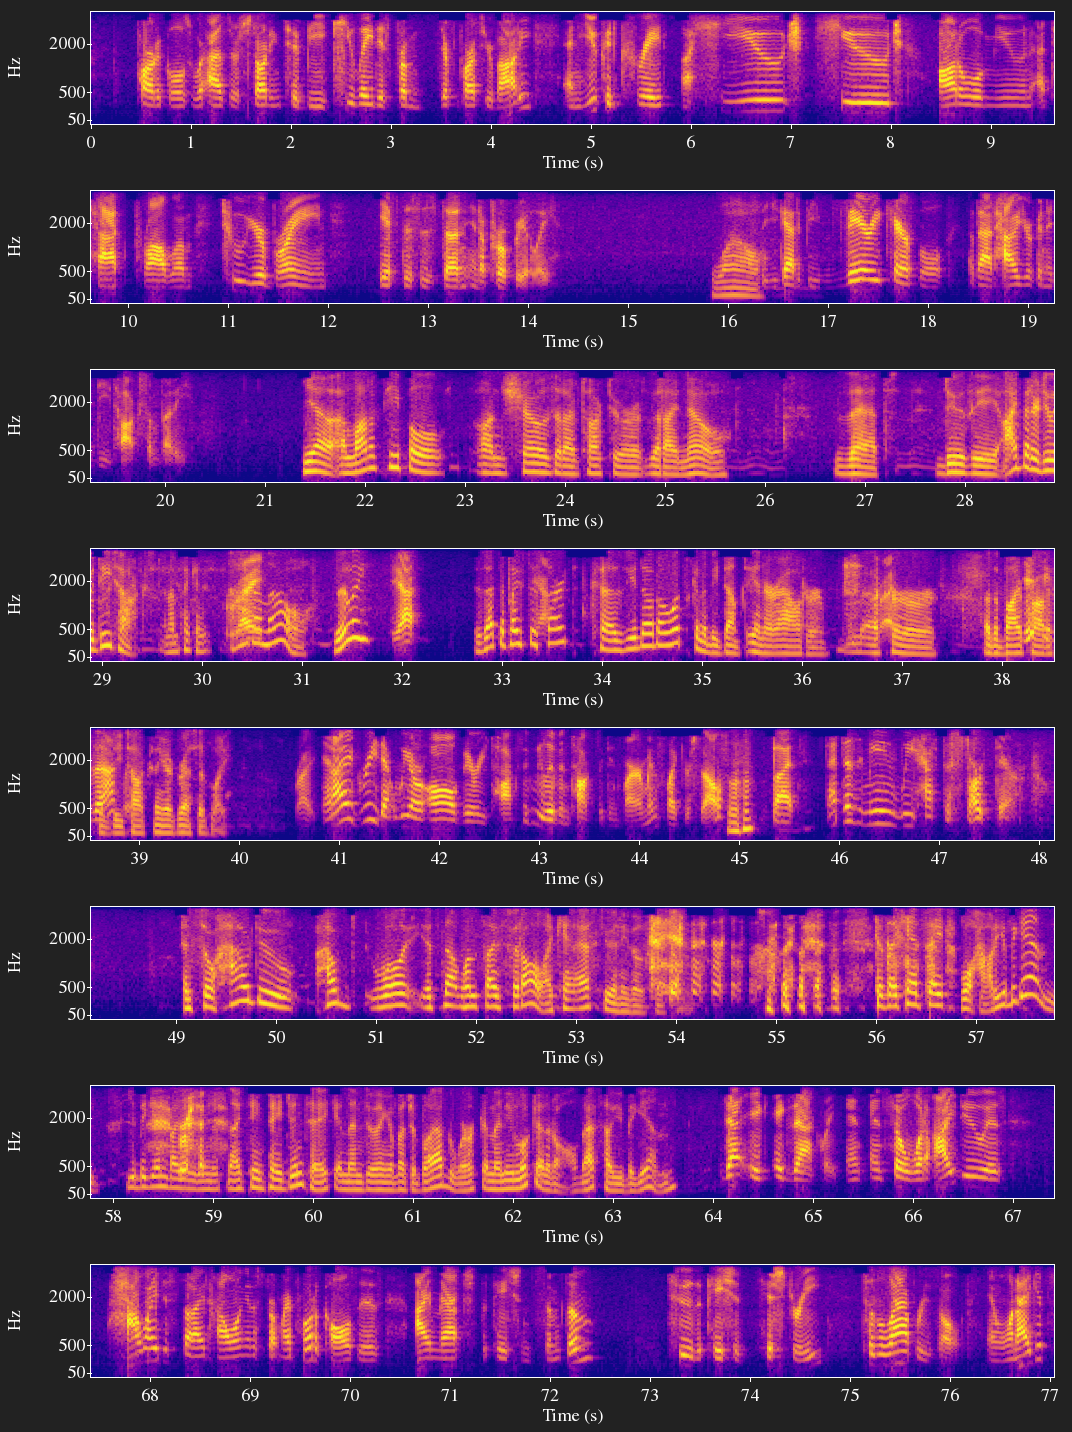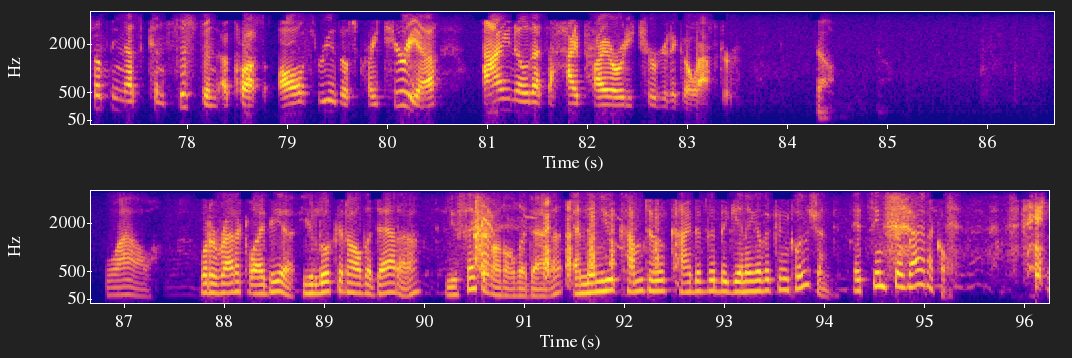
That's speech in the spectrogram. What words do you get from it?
particles as they're starting to be chelated from different parts of your body, and you could create a huge, huge autoimmune attack problem to your brain if this is done inappropriately. Wow. So you got to be very careful about how you're going to detox somebody. Yeah, a lot of people on shows that I've talked to or that I know that do the I better do a detox, and I'm thinking I Right. don't know. Really? Yeah. Is that the place to Yeah. start? Because you don't know what's going to be dumped in or out or occur or, or the byproduct exactly. of detoxing aggressively. Right. And I agree that we are all very toxic. We live in toxic environments like yourself, hmm but that doesn't mean we have to start there. And so how do how well it's not one size fit all. I can't ask you any of those questions. Because I can't say, well, how do you begin? You begin by Right. reading this 19-page intake and then doing a bunch of blab work, and then you look at it all. That's how you begin. That exactly. And and so what I do is how I decide how I'm going to start my protocols is I match the patient's symptom to the patient history to the lab result. And when I get something that's consistent across all three of those criteria, I know that's a high priority trigger to go after. Yeah. Wow. What a radical idea. You look at all the data, you think about all the data, and then you come to kind of the beginning of the conclusion. It seems so radical.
